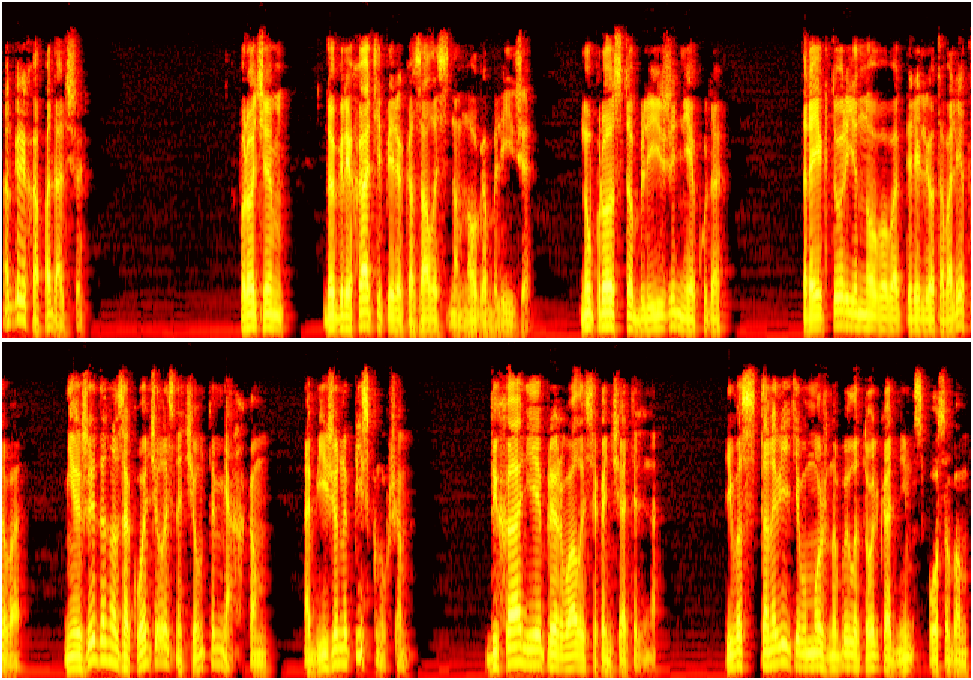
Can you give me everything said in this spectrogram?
от греха подальше. Впрочем, до греха теперь оказалось намного ближе. Ну, просто ближе некуда. Траектория нового перелета Валетова неожиданно закончилась на чем-то мягком, обиженно пискнувшем. Дыхание прервалось окончательно, и восстановить его можно было только одним способом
